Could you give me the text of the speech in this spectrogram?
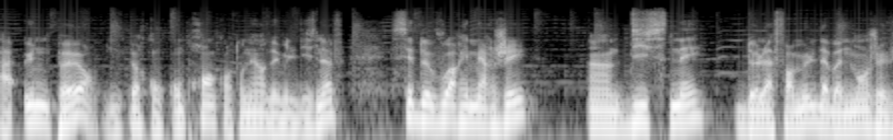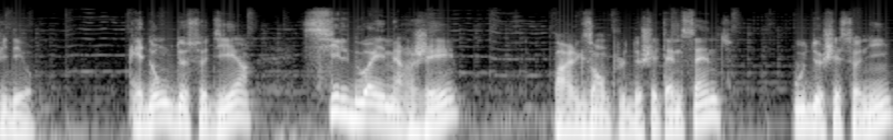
a une peur, une peur qu'on comprend quand on est en 2019, c'est de voir émerger un Disney de la formule d'abonnement jeux vidéo. Et donc de se dire, s'il doit émerger, par exemple de chez Tencent ou de chez Sony,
